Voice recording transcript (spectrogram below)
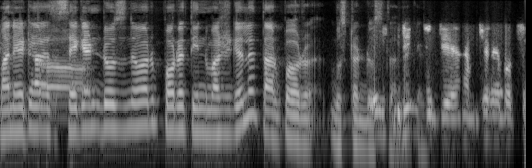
মানে এটা সেকেন্ড ডোজ নেওয়ার পরে তিন মাস গেলে তারপর বুস্টার ডোজটা জি জি জি হ্যাঁ বলছি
